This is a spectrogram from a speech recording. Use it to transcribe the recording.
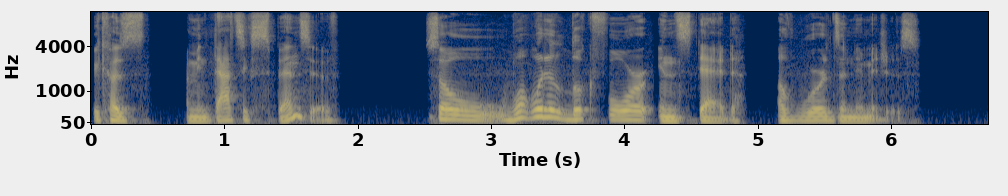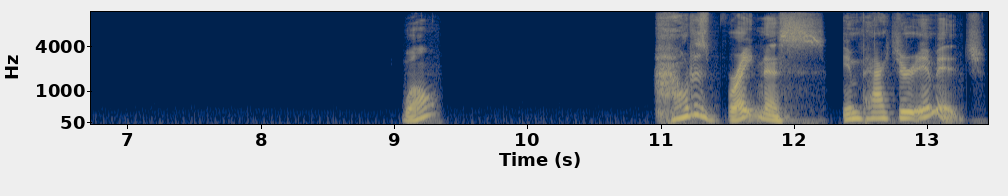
because, I mean, that's expensive. So what would it look for instead of words and images? Well, how does brightness impact your image?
